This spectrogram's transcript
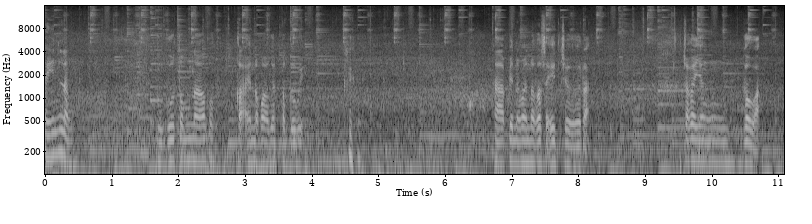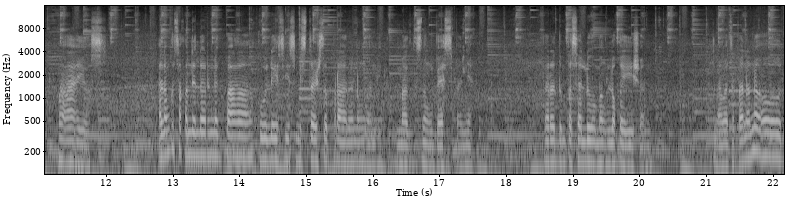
ayun lang. Gugutom na ako. Kain ako agad pag uwi. Happy naman ako sa itsura. Tsaka yung gawa. Maayos. Alam ko sa kanila rin nagpakulay si Mr. Soprano nung ano, mags ng Vespa niya. Pero dun pa sa lumang location. Salamat sa panonood.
